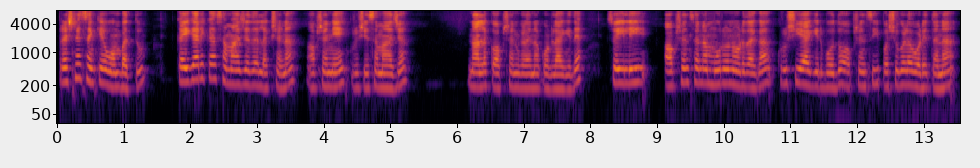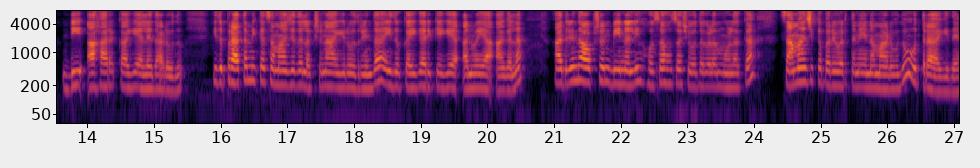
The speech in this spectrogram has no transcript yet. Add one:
ಪ್ರಶ್ನೆ ಸಂಖ್ಯೆ ಒಂಬತ್ತು ಕೈಗಾರಿಕಾ ಸಮಾಜದ ಲಕ್ಷಣ ಆಪ್ಷನ್ ಎ ಕೃಷಿ ಸಮಾಜ. ನಾಲ್ಕು ಆಪ್ಷನ್ಗಳನ್ನು ಕೊಡಲಾಗಿದೆ. ಸೊ ಇಲ್ಲಿ ಆಪ್ಷನ್ಸನ್ನು ಮೂರು ನೋಡಿದಾಗ ಕೃಷಿ ಆಗಿರ್ಬೋದು ಆಪ್ಷನ್ ಸಿ ಪಶುಗಳ ಒಡೆತನ ಡಿ ಆಹಾರಕ್ಕಾಗಿ ಅಲೆದಾಡುವುದು. ಇದು ಪ್ರಾಥಮಿಕ ಸಮಾಜದ ಲಕ್ಷಣ ಆಗಿರೋದ್ರಿಂದ ಇದು ಕೈಗಾರಿಕೆಗೆ ಅನ್ವಯ ಆಗಲ್ಲ. ಆದ್ದರಿಂದ ಆಪ್ಷನ್ ಬಿನಲ್ಲಿ ಹೊಸ ಹೊಸ ಶೋಧಗಳ ಮೂಲಕ ಸಾಮಾಜಿಕ ಪರಿವರ್ತನೆಯನ್ನು ಮಾಡುವುದು ಉತ್ತರ ಆಗಿದೆ.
